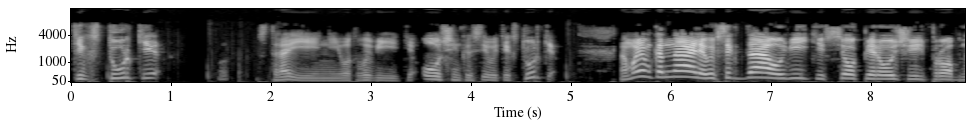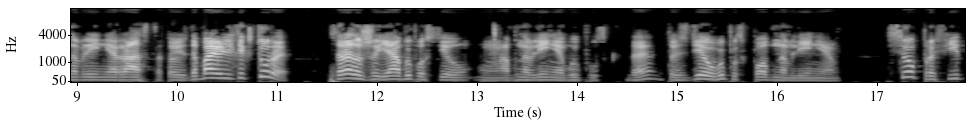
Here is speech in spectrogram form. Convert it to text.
текстурки строений. Вот вы видите, очень красивые текстурки. На моем канале вы всегда увидите все в первую очередь про обновление раста. То есть добавили текстуры, сразу же я выпустил обновление выпуск, да? То есть сделал выпуск по обновлениям. Все, профит.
